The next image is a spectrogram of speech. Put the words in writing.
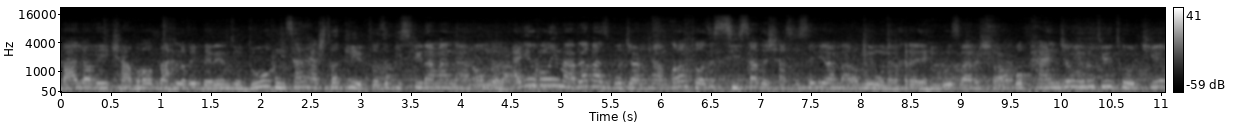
به علاوه کباب به علاوه برنج و دو 580 لیر تازه 20 لیر من انعام دادم. اگه بخوام این مبلغ از بودجم کم کنم تازه 363 لیرم برام میمونه برای امروز برای شام. با 50 یورو توی ترکیه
